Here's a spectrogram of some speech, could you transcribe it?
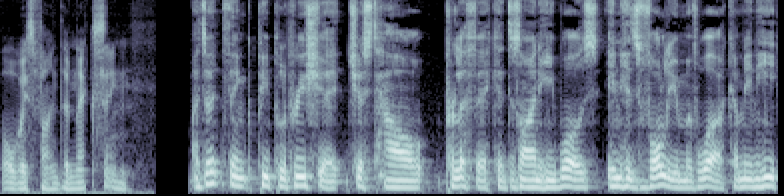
always find the next thing. I don't think people appreciate just how prolific a designer he was in his volume of work. I mean, he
